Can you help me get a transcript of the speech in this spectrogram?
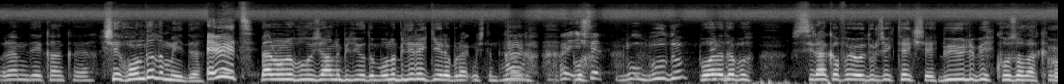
Önemli değil kanka ya. Şey Hondalı mıydı? Evet. Ben onu bulacağını biliyordum. Onu bilerek yere bırakmıştım kanka. Ha, işte bu, buldum. Bu arada bu Siren kafayı öldürecek tek şey. Büyülü bir kozalak.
